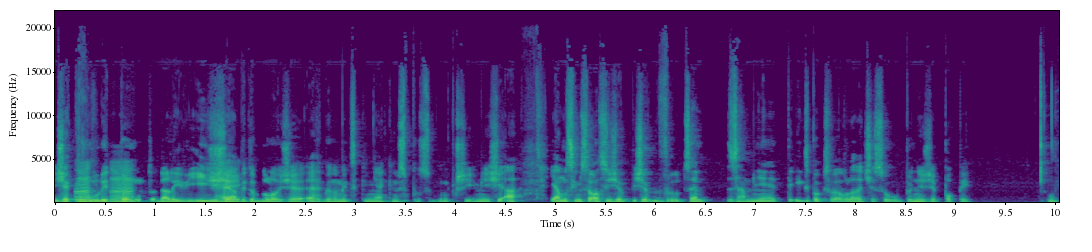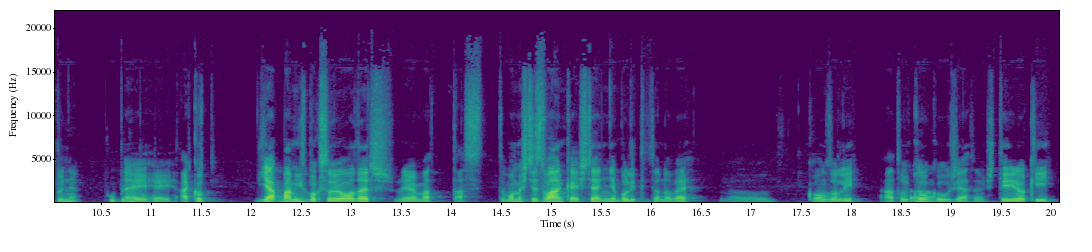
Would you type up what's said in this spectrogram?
Že kvůli mm, tomu to dali, víš, Hej. že aby to bylo že ergonomicky nějakým způsobem příjemnější. A já musím souhlasit, že, že v ruce za mě ty Xboxové ovladače jsou úplně, že popy. Úplně. Úplně hej, popy. hej. Ako ja mám Xboxový ovladač, neviem, asi, to mám ešte zvánka, ešte ani neboli tieto nové konzoly a to koľko už ja som 4 roky,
